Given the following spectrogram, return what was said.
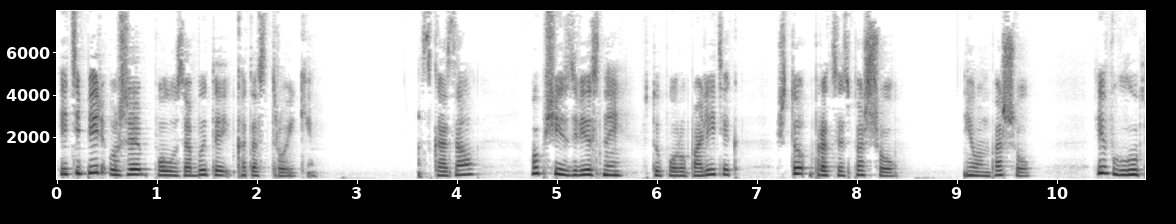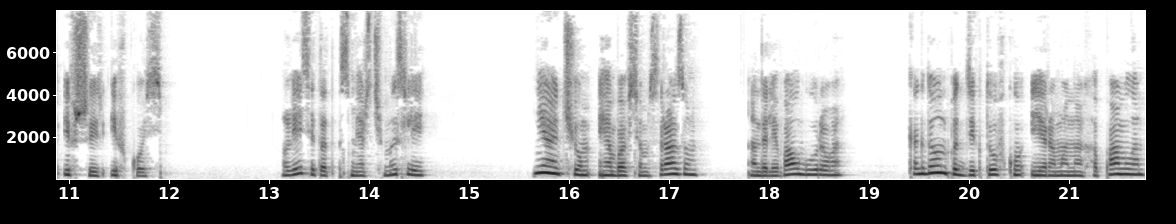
и теперь уже полузабытой катастройки. Сказал общеизвестный в ту пору политик, что процесс пошел. И он пошел. И вглубь, и вширь, и вкось. Весь этот смерч мыслей ни о чем и обо всем сразу одолевал Гурова, когда он под диктовку иеромонаха Павла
